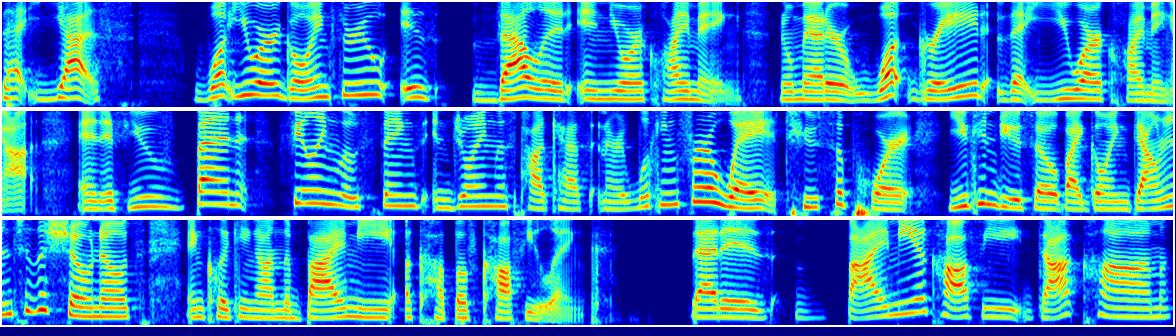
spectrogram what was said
that yes, what you are going through is valid in your climbing, no matter what grade that you are climbing at. And if you've been feeling those things, enjoying this podcast, and are looking for a way to support, you can do so by going down into the show notes and clicking on the Buy Me a Cup of Coffee link. That is buymeacoffee.com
